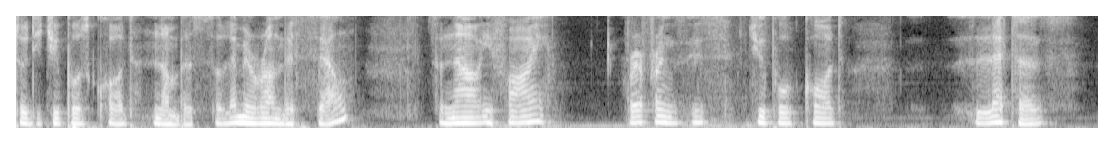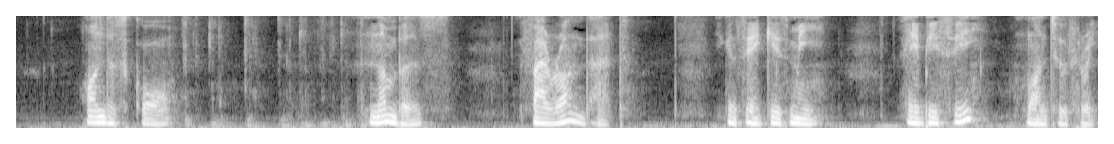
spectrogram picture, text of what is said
to the tuples called numbers. So let me run this cell. So now if I reference this tuple called letters underscore numbers, if I run that, you can see it gives me ABC 123.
